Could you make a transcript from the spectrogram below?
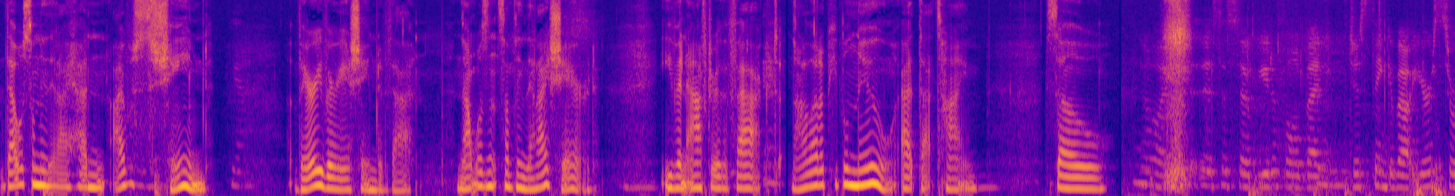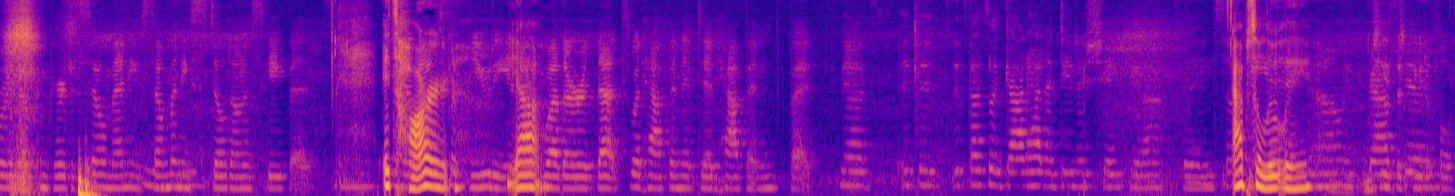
that was something that I hadn't, I was ashamed, yeah. very, very ashamed of that. And that wasn't something that I shared, mm-hmm. even after the fact. Not a lot of people knew at that time. So no, this is so beautiful, but just think about your story though compared to so many. So mm-hmm. many still don't escape it. It's you know, hard. the beauty. Yeah. Whether that's what happened, it did happen, but yeah, if, it, if that's what God had to do to shake you up, then so absolutely. It, you know, she's a beautiful,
